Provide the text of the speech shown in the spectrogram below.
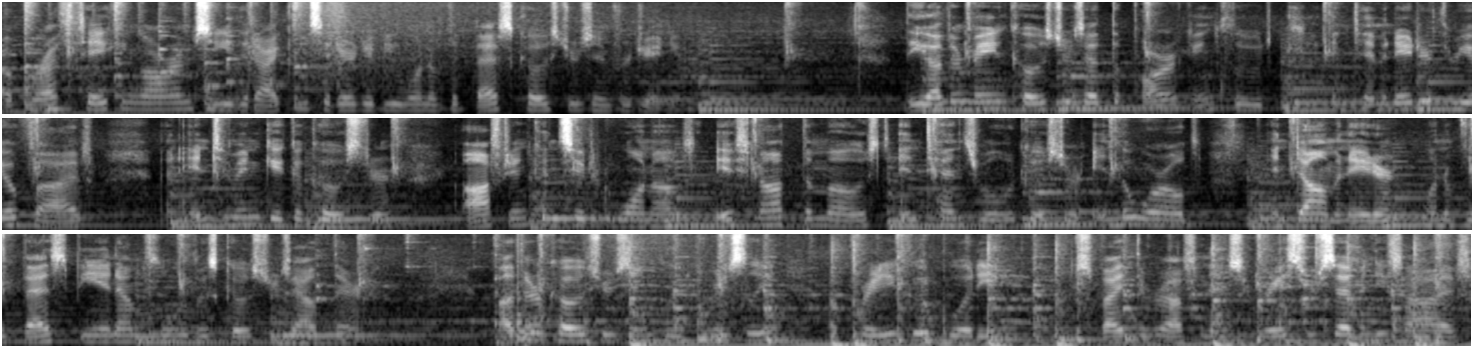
a breathtaking RMC that I consider to be one of the best coasters in Virginia. The other main coasters at the park include Intimidator 305, an Intamin Giga coaster, often considered one of, if not the most, intense roller coaster in the world, and Dominator, one of the best B&M floorless coasters out there. Other coasters include Grizzly, a pretty good woody, despite the roughness, Racer 75,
